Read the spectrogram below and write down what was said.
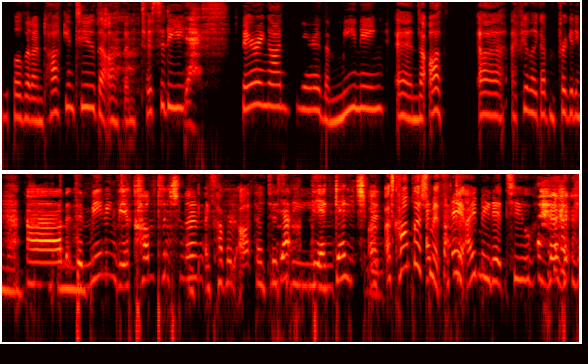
people that I'm talking to, the authenticity. Yes. Sharing on here, the meaning and the auth- uh, I feel like I'm forgetting one. Um, um, the meaning, the accomplishment. I, I covered authenticity. Yeah, the engagement. Uh, accomplishments. Exactly. Hey, I made it to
